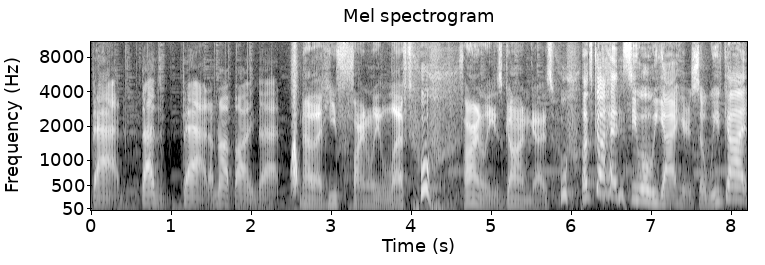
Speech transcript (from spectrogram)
bad. That's bad. I'm not buying that. Now that he finally left, whew, finally he's gone, guys. Whew. Let's go ahead and see what we got here. So we've got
